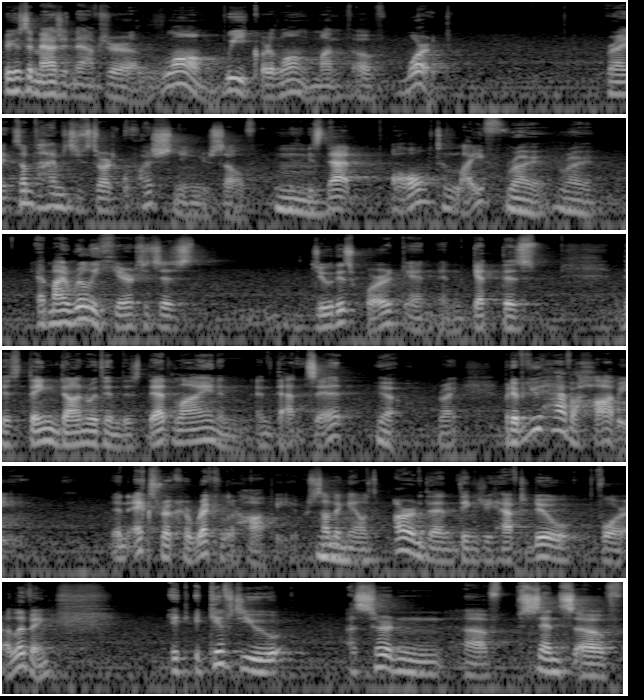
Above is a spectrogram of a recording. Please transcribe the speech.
Because imagine after a long week or a long month of work, right? Sometimes you start questioning yourself. Mm. Is that all to life? Right. Right. Am I really here to just do this work and, and get this this thing done within this deadline and, and that's it? Yeah. Right? But if you have a hobby, an extracurricular hobby or something Mm. else other than things you have to do for a living, it, it gives you a certain uh, sense of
